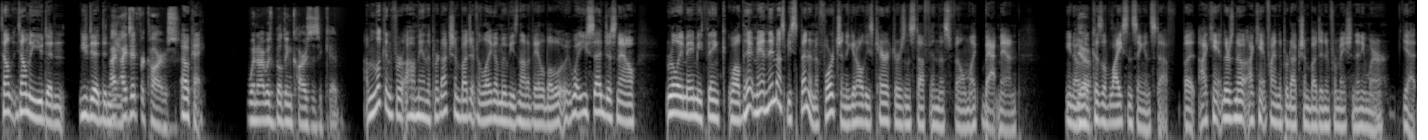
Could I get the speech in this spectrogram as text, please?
tell me tell me you didn't. You did, didn't you? I, I did for cars okay. when I was building cars as a kid. I'm looking for. Oh man, the production budget for the Lego Movie is not available. But what you said just now really made me think. Well, they, man, they must be spending a fortune to get all these characters and stuff in this film, like Batman. You know, Yeah. because of licensing and stuff. But I can't. There's no. I can't find the production budget information anywhere yet.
